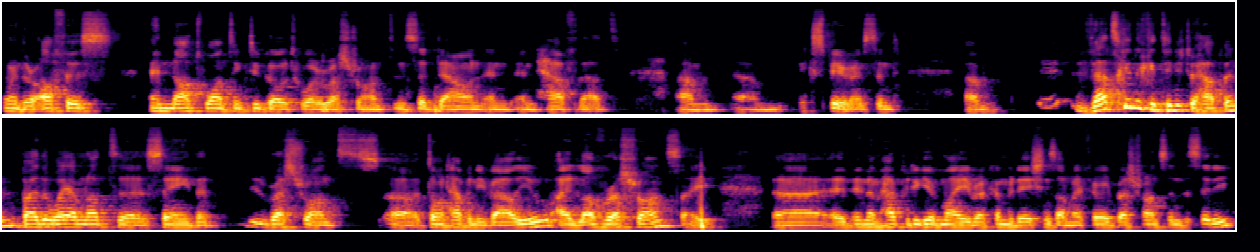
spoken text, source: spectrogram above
or in their office, and not wanting to go to a restaurant and sit down and, and have that um, um, experience. And um, that's going to continue to happen. By the way, I'm not uh, saying that restaurants uh, don't have any value. I love restaurants. I uh, and, and, I'm happy to give my recommendations on my favorite restaurants in the city.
